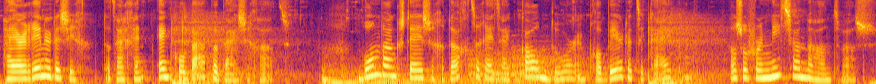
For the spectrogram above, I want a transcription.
Hij herinnerde zich dat hij geen enkel wapen bij zich had. Ondanks deze gedachte reed hij kalm door en probeerde te kijken alsof er niets aan de hand was.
